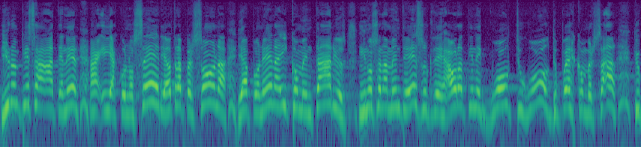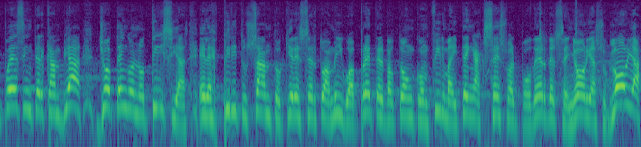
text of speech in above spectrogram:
Y uno empieza a tener y a conocer y a otra persona y a poner ahí comentarios. Y no solamente eso, ahora tiene wall to wall, tú puedes conversar, tú puedes intercambiar. Yo tengo noticias, el Espíritu Santo quiere ser tu amigo, aprieta el botón, confirma y ten acceso al poder del Señor y a su gloria.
